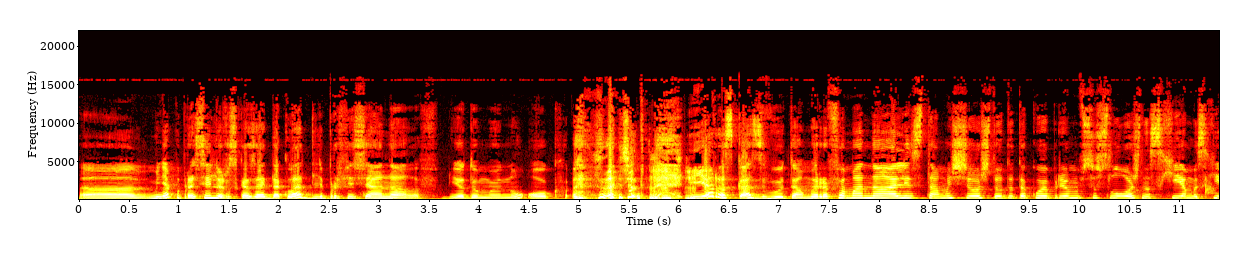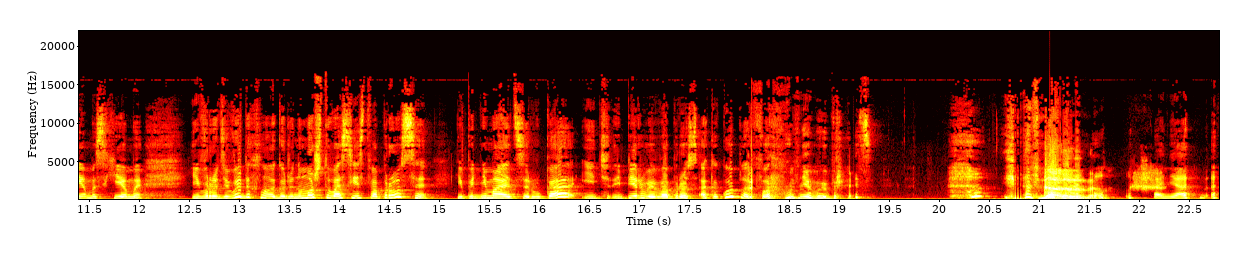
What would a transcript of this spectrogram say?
меня попросили рассказать доклад для профессионалов. Я думаю, ну ок. Значит, и я рассказываю там РФМ-анализ, там еще что-то такое, прям все сложно, схемы, схемы, схемы. И вроде выдохнула, говорю, ну может у вас есть вопросы? И поднимается рука, и, и первый вопрос, а какую платформу мне выбрать? Да, да, да. Понятно.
